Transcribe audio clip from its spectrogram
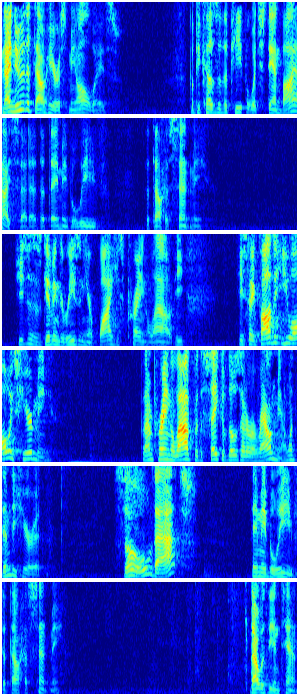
And I knew that thou hearest me always. But because of the people which stand by, I said it, that they may believe that thou hast sent me. Jesus is giving the reason here why he's praying aloud. He, he's saying, Father, you always hear me. But I'm praying aloud for the sake of those that are around me. I want them to hear it. So that they may believe that thou hast sent me. That was the intent.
